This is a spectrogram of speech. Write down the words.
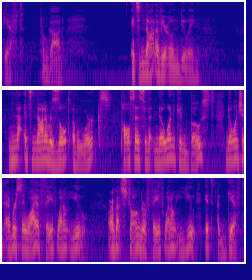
gift from God. It's not of your own doing, it's not a result of works. Paul says, so that no one can boast. No one should ever say, Well, I have faith, why don't you? Or I've got stronger faith, why don't you? It's a gift.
